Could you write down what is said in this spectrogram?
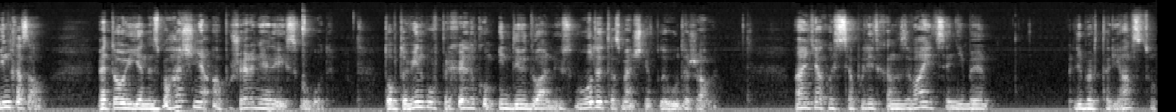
Він казав, метою є не збагачення, а поширення ідеї свободи. Тобто він був прихильником індивідуальної свободи та зменшення впливу держави. Навіть якось ця політика називається ніби лібертаріанство.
